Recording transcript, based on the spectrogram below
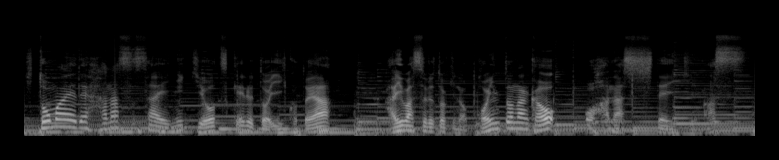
人前で話す際に気をつけるといいことや会話する時のポイントなんかをお話ししていきます。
